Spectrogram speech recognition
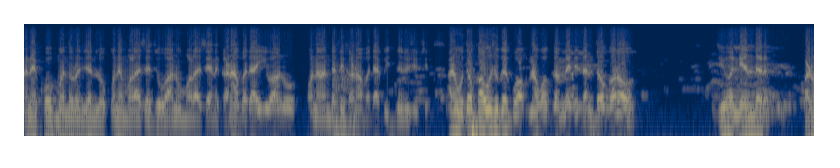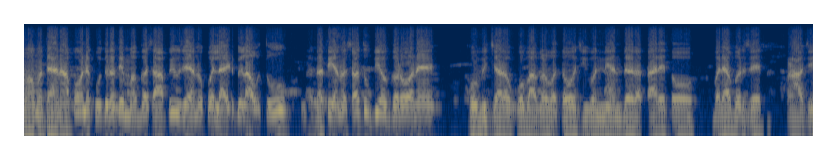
અને ખૂબ મનોરંજન લોકોને મળે છે, જોવાનું મળે છે. અને ઘણા બધા યુવાનો ઓના અંદરથી ઘણા બધા બિઝનેસ છે અને હું તો કહું છું કે કોક ના કોક ગમે તે ધંધો કરો, જીવનની અંદર ભણવામાં ધ્યાન આપો અને કુદરતી મગજ આપ્યું છે, એનું કોઈ લાઇટ બિલ આવતું નથી. એનો સદ કરો અને ખૂબ વિચારો, ખૂબ આગળ વધો. જીવનની અંદર અત્યારે તો બરાબર છે, પણ આજે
